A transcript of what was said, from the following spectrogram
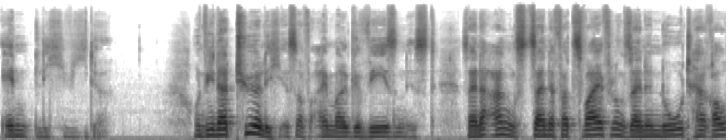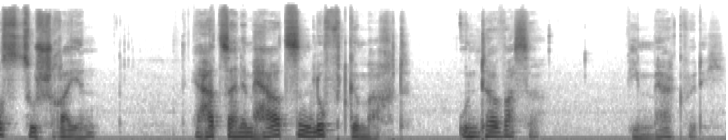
endlich wieder. Und wie natürlich es auf einmal gewesen ist, seine Angst, seine Verzweiflung, seine Not herauszuschreien. Er hat seinem Herzen Luft gemacht, unter Wasser. Wie merkwürdig.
